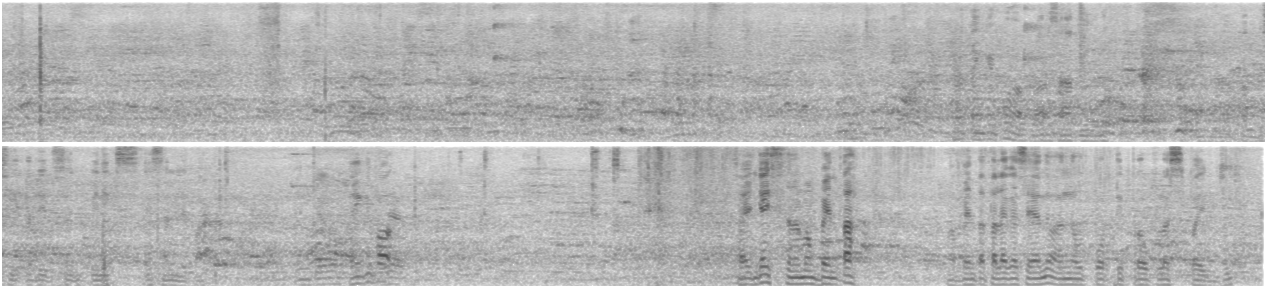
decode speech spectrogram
Ah, thank you po ha, para sa ating uh, pagbisita dito sa Phoenix SM Lipa. Thank you. Thank you po. So yun guys, na namang benta. Mabenta talaga si ano, Note 40 Pro Plus 5G.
